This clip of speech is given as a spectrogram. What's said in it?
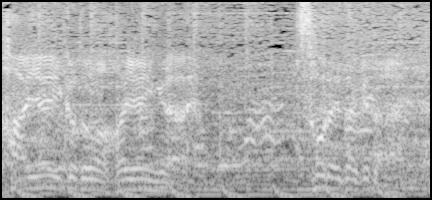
早いことは早いがそれだけだな。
